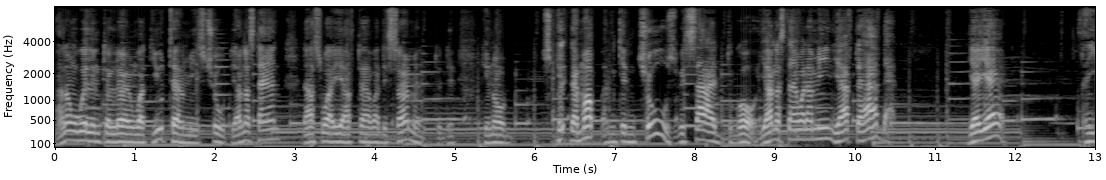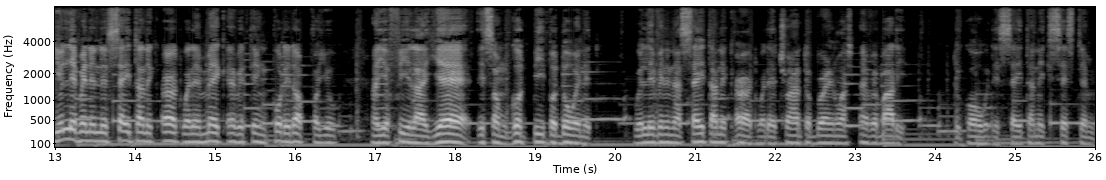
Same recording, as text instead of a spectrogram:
And I'm willing to learn what you tell me is truth. You understand? That's why you have to have a discernment to, you know, split them up and can choose which side to go. You understand what I mean? You have to have that. Yeah, yeah and you're living in this satanic earth where they make everything put it up for you. And you feel like yeah it's some good people doing it. We're living in a satanic earth where they're trying to brainwash everybody to go with the satanic system.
